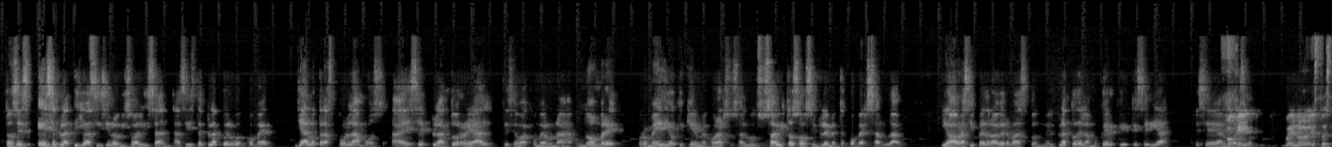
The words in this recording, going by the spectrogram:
Entonces, ese platillo así si lo visualizan, así este plato del buen comer, ya lo traspolamos a ese plato real que se va a comer un hombre promedio que quiere mejorar su salud, sus hábitos o simplemente comer saludable. Y ahora sí, Pedro, a ver, vas con el plato de la mujer, ¿qué, qué sería ese almuerzo? Okay. Bueno, esto es,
